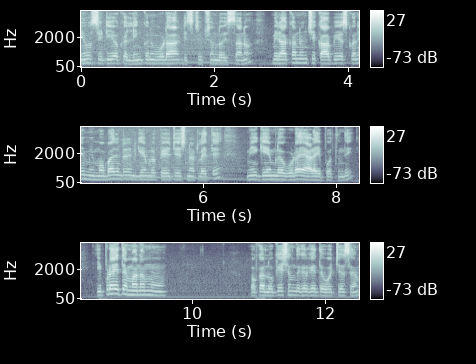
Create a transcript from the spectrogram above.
న్యూ సిటీ యొక్క లింక్ను కూడా డిస్క్రిప్షన్లో ఇస్తాను. మీరు అక్కడ నుంచి కాపీ చేసుకొని మీ మొబైల్ ఇంటర్నెట్ గేమ్లో పే చేసినట్లయితే మీ గేమ్లో కూడా యాడ్ అయిపోతుంది. ఇప్పుడైతే మనము ఒక లొకేషన్ దగ్గరికి అయితే వచ్చేసాం.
